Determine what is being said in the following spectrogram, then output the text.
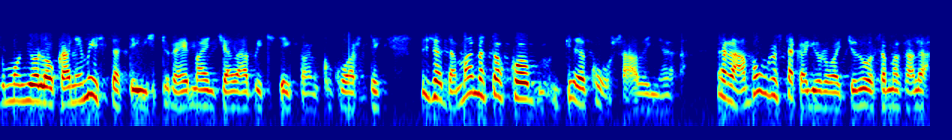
kun mun jolokaan, niin mistä tiistyä, ei mä en tiedä, pitää pankkokortti. Niin se tämä tokko, tiedä, kuusaavin ja rampuudustakaan juroitti tuossa masalla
